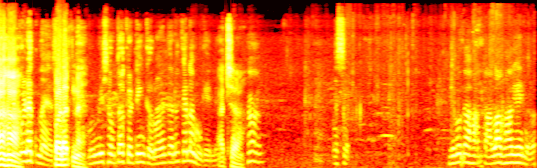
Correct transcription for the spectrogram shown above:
हा हा. पडत नाही असं. पडत नाही. मग मी स्वतः कटिंग करू आणि त्याला कलम केले. अच्छा. हा. असं. हे बघा हा काला भाग आहे ना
